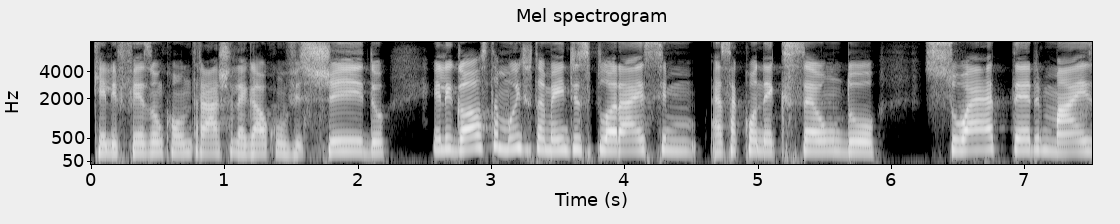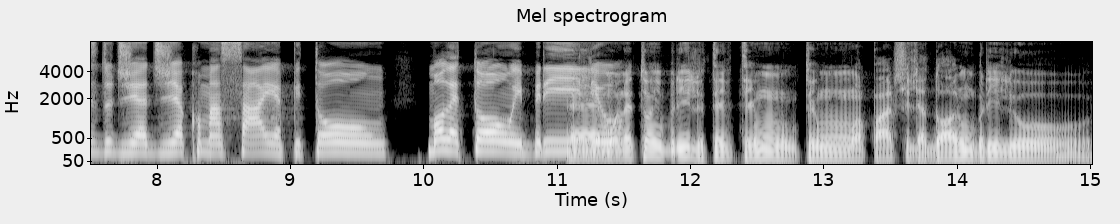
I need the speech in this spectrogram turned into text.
que ele fez um contraste legal com o vestido. Ele gosta muito também de explorar esse, essa conexão do suéter mais do dia a dia com uma saia piton, moletom e brilho. É, moletom e brilho. Tem, tem, um, tem uma parte, ele adora um brilho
